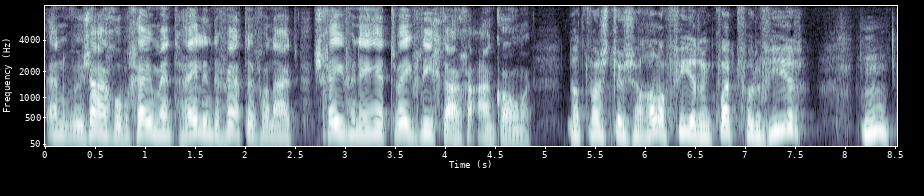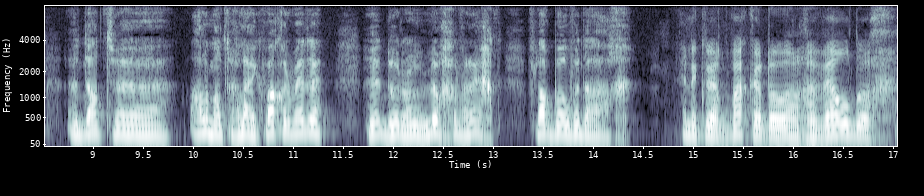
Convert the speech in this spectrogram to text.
En we zagen op een gegeven moment heel in de verte vanuit Scheveningen twee vliegtuigen aankomen. Dat was tussen half vier en kwart voor vier. Hm, dat we allemaal tegelijk wakker werden eh, door een luchtgevecht vlak boven de Haag. En ik werd wakker door een geweldig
